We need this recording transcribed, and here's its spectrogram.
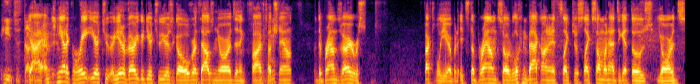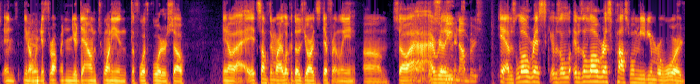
He just doesn't. Yeah, I, mean it. he had a great year two. He had a very good year two years ago, over a thousand yards. I think 5 Mhm. touchdowns. But the Browns very respectable year. But it's the Browns, so looking back on it, it's like just like someone had to get those yards, and you know when you're throwing, you're down twenty in the fourth quarter. So you know I, it's something where I look at those yards differently. Um, so I, I really numbers. yeah, it was low risk. It was a it was a low risk, possible medium reward.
